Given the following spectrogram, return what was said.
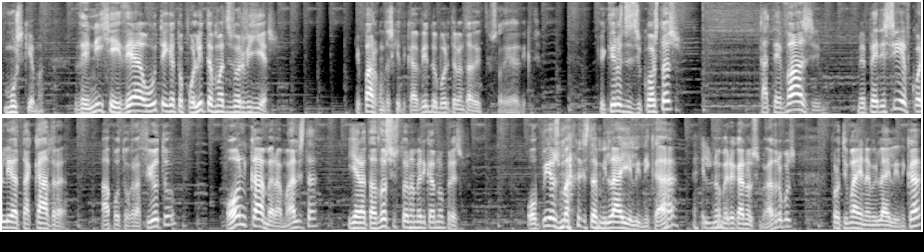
μουσκεμα δεν είχε ιδέα ούτε για το πολίτευμα της Νορβηγίας. Υπάρχουν τα σχετικά βίντεο, μπορείτε να τα δείτε στο διαδίκτυο. Και ο κύριος Τζιτζικώστας κατεβάζει με περισσή ευκολία τα κάδρα από το γραφείο του, on camera μάλιστα, για να τα δώσει στον Αμερικανό πρέσβη. Ο οποίος μάλιστα μιλάει ελληνικά, Ελληνοαμερικανός είναι ο άνθρωπος, προτιμάει να μιλάει ελληνικά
